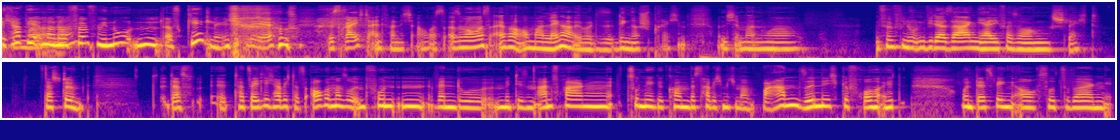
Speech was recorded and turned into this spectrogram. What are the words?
Ich habe hier immer ne? nur fünf Minuten, das geht nicht. Nee, das reicht einfach nicht aus. Also man muss einfach auch mal länger über diese Dinge sprechen und nicht immer nur in fünf Minuten wieder sagen, ja, die Versorgung ist schlecht. Das stimmt das äh, tatsächlich habe ich das auch immer so empfunden, wenn du mit diesen Anfragen zu mir gekommen bist, habe ich mich immer wahnsinnig gefreut. Und deswegen auch sozusagen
